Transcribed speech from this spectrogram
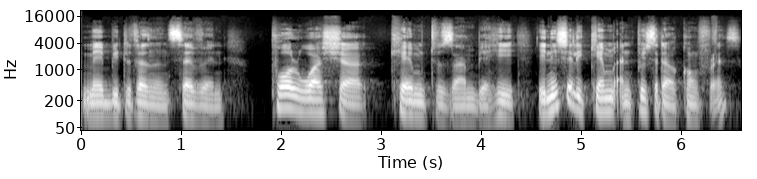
maybe 2007, Paul Washer came to Zambia. He initially came and preached at our conference.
